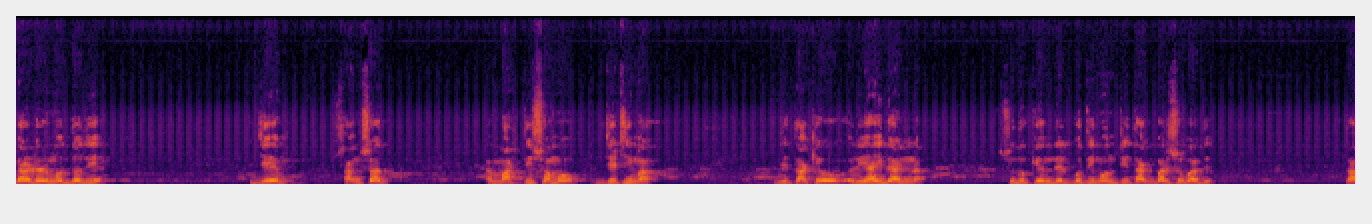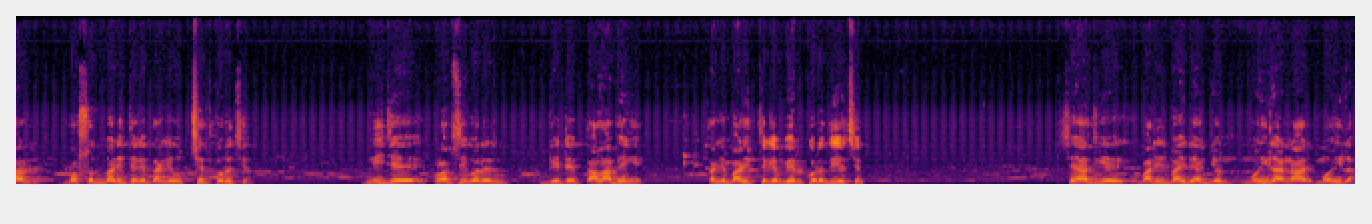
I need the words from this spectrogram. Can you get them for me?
ব্যালটের মধ্য দিয়ে। যে সাংসদ মাতৃসম জেঠিমা, যে তাকেও রিহাই দেন না, শুধু কেন্দ্রের প্রতিমন্ত্রী থাকবার সুবাদে তার বসত বাড়ি থেকে তাকে উচ্ছেদ করেছেন। নিজে ক্লাবসিবলের গেটের তালা ভেঙে তাকে বাড়ির থেকে বের করে দিয়েছেন। সে আজকে বাড়ির বাইরে একজন মহিলা না, মহিলা,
